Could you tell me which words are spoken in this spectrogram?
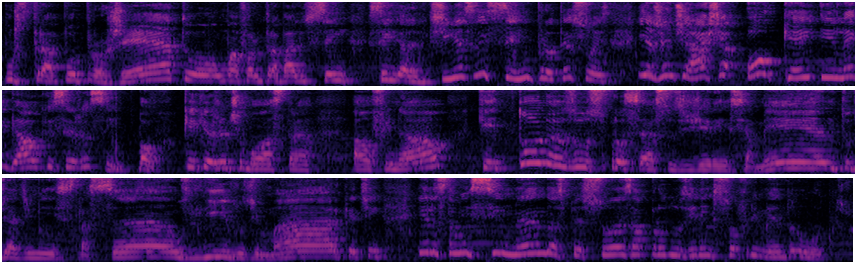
por, por projeto, uma forma de trabalho sem, sem garantias e sem proteções. E a gente acha ok e legal que seja assim. Bom, o que, que a gente mostra ao final? que todos os processos de gerenciamento, de administração, os livros de marketing, eles estão ensinando as pessoas a produzirem sofrimento no outro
